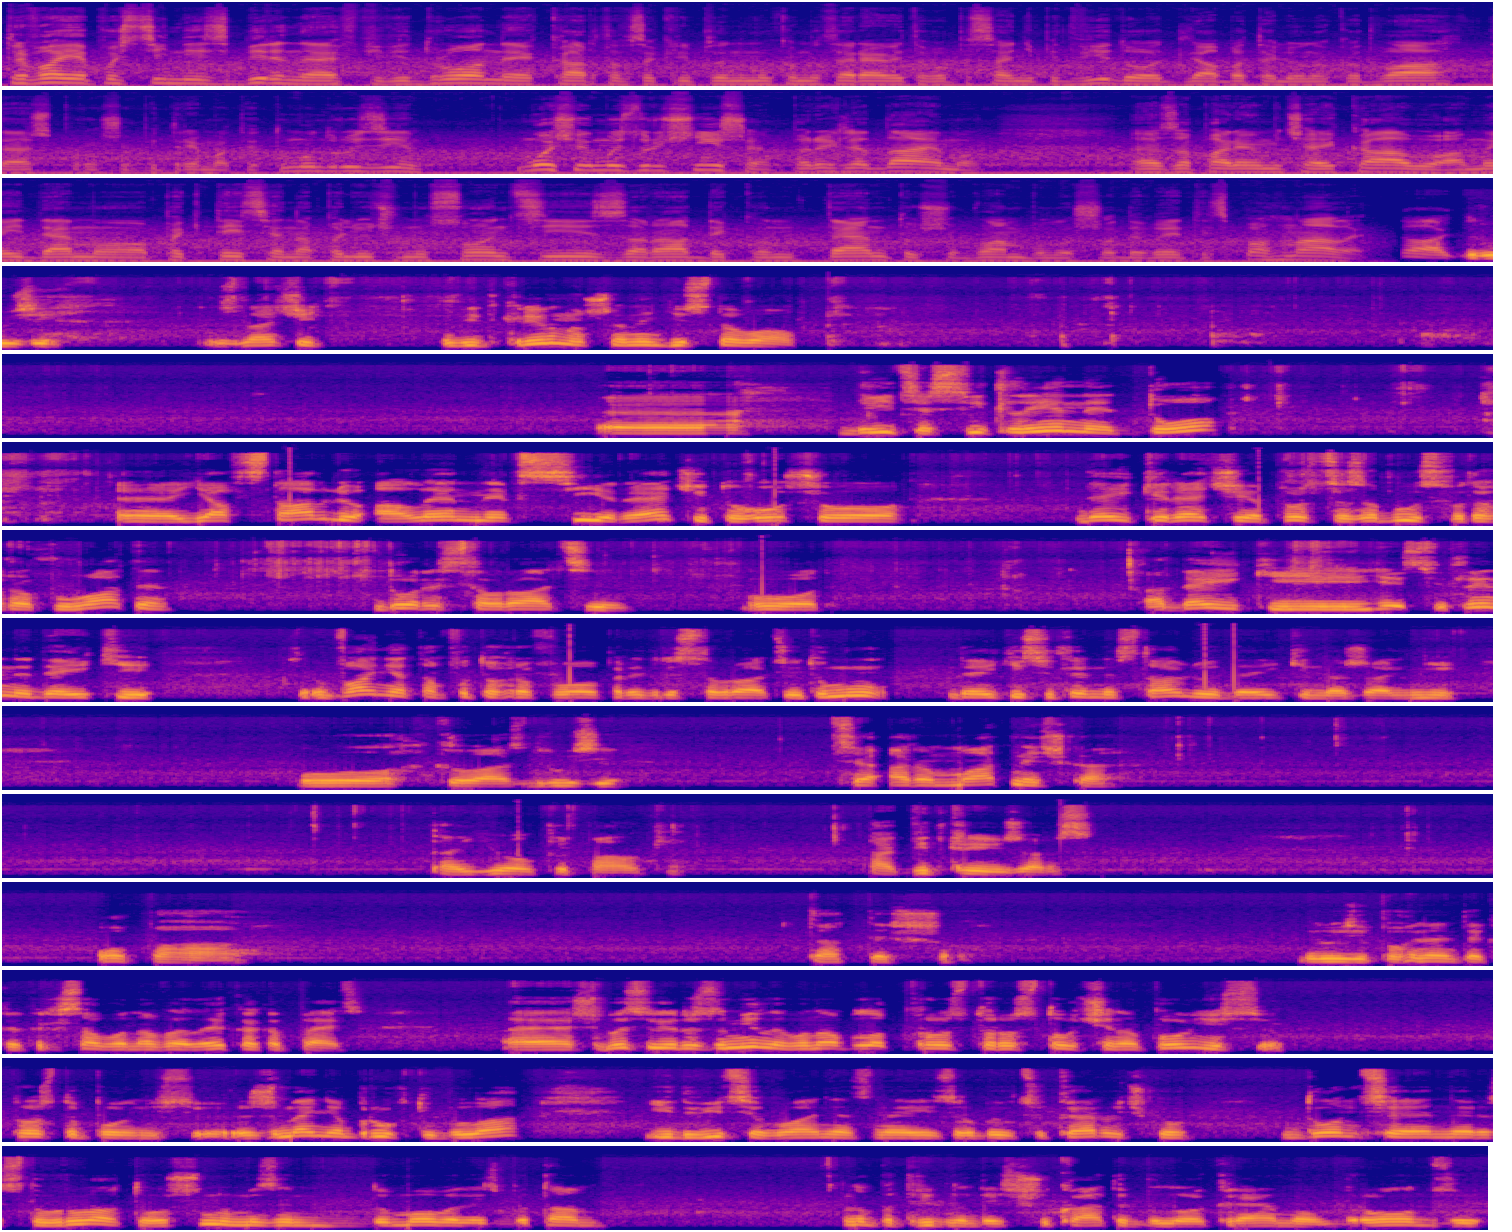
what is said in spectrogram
триває постійний збір на FPV-дрони. Карта в закріпленому коментарі та в описанні під відео для батальйону К2. Теж прошу підтримати. Тому, друзі, мочуємо зручніше, переглядаємо, е, запарюємо чай каву, а ми йдемо пектися на палючому сонці заради контенту, щоб вам було що дивитись. Погнали! Так, друзі, значить, відкрив, но ще не діставав. Е, дивіться, світлини до я вставлю, але не всі речі, того що деякі речі я просто забув сфотографувати до реставрації. От. А деякі є світлини, деякі Ваня там фотографував перед реставрацією, тому деякі світлини ставлю, деякі, на жаль, ні. О, клас, друзі. Це ароматничка. Та йолки-палки. Так, відкрию зараз. Опа. Та ти що? Друзі, погляньте, яка краса, вона велика, капець. Е, щоб ви собі розуміли, вона була просто розтовчена повністю. Просто повністю. Жменя брухту була, і дивіться, Ваня з неї зробив цукерочку. Дон це не реставрував, тому що ну, ми з ним домовились, бо там ну, потрібно десь шукати було окремо бронзу,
